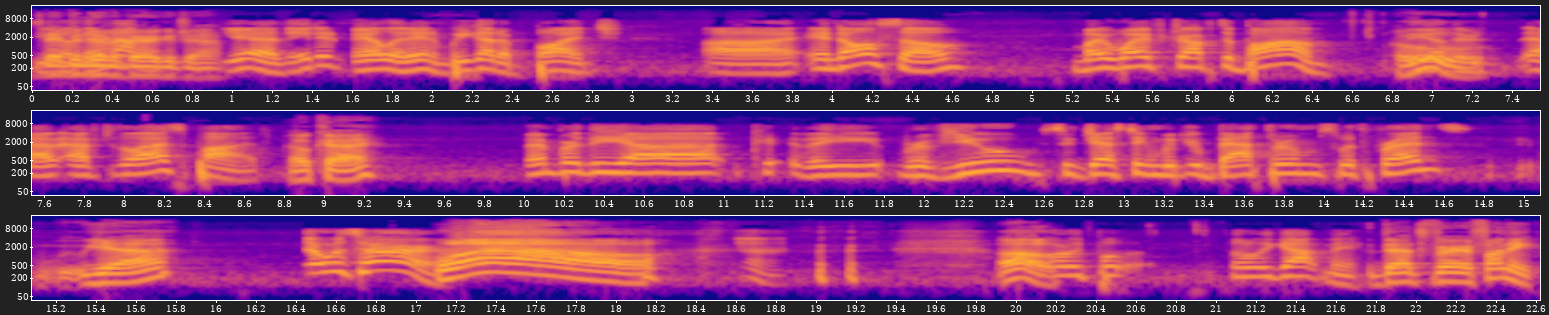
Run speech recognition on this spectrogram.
You They've know, been doing a very good job. Yeah, they didn't mail it in. We got a bunch, uh, and also, my wife dropped a bomb the other after the last pod. okay Remember the uh, c- the review suggesting we do bathrooms with friends? yeah That was her. wow Yeah. oh Totally, pu- totally got me. That's very funny.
